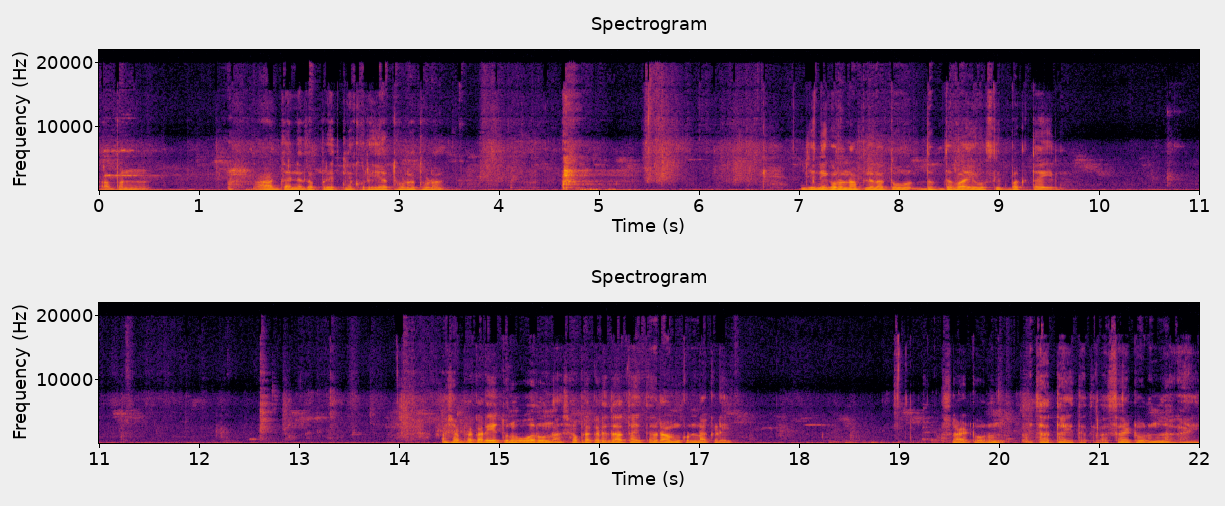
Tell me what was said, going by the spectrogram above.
आपण आत जाण्याचा प्रयत्न करूया थोडा थोडा. जेणेकरून आपल्याला तो धबधबा व्यवस्थित बघता येईल. अशा प्रकारे इथून वरून अशा प्रकारे जाता येतं रामकुंडाकडे. साईटवरून जाता येतं त्याला साईटवरून जागा आहे.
